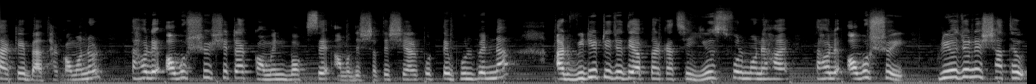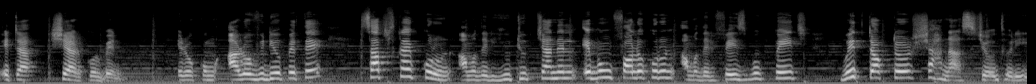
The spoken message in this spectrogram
থাকে ব্যথা কমানোর, তাহলে অবশ্যই সেটা কমেন্ট বক্সে আমাদের সাথে শেয়ার করতে ভুলবেন না। আর ভিডিওটি যদি আপনার কাছে ইউজফুল মনে হয়, তাহলে অবশ্যই প্রিয়জনের সাথেও এটা শেয়ার করবেন। এরকম আরও ভিডিও পেতে সাবস্ক্রাইব করুন আমাদের ইউটিউব চ্যানেল এবং ফলো করুন আমাদের Facebook page with doctor Shahnaz Chowdhury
